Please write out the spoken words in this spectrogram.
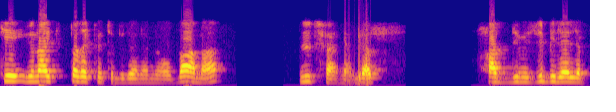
Ki United'da da kötü bir dönemi oldu ama lütfen yani biraz haddimizi bilelim.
